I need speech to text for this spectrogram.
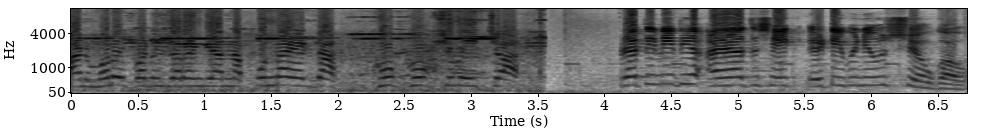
आणि मनोज पाटील जरांगे यांना पुन्हा एकदा खूप खूप शुभेच्छा. प्रतिनिधी अयाज शेख एटीव्ही न्यूज शेवगाव.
